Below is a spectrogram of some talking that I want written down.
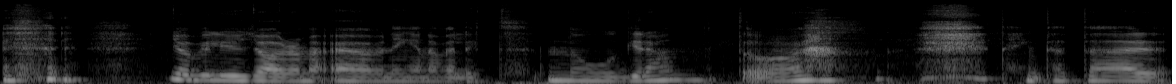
jag ville ju göra de här övningarna väldigt noggrant och tänkte att det här,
